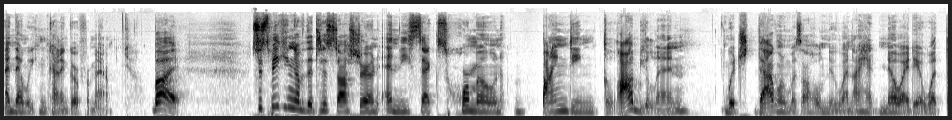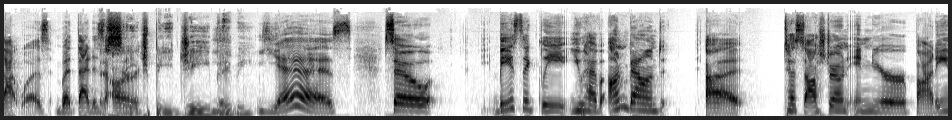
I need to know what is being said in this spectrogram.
And then we can kind of go from there. But so speaking of the testosterone and the sex hormone binding globulin, which that one was a whole new one. I had no idea what that was, but that is our SHBG, baby. Yes. So basically, you have unbound uh, testosterone in your body,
